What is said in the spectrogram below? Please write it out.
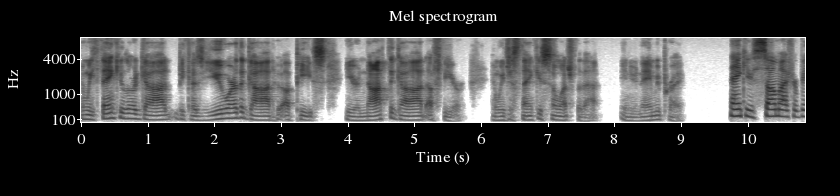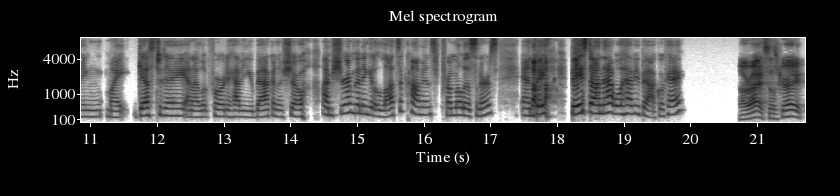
And we thank you lord god because you are the god of peace. You're not the god of fear. And we just thank you so much for that. In your name we pray Thank you so much for being my guest today. And I look forward to having you back on the show. I'm sure I'm going to get lots of comments from the listeners. And based, based on that, we'll have you back. Okay. All right. Sounds great.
